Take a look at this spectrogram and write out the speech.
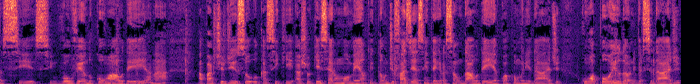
uh, se, se envolvendo com a aldeia, né? A partir disso, o cacique achou que esse era um momento, então, de fazer essa integração da aldeia com a comunidade, com o apoio da universidade.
